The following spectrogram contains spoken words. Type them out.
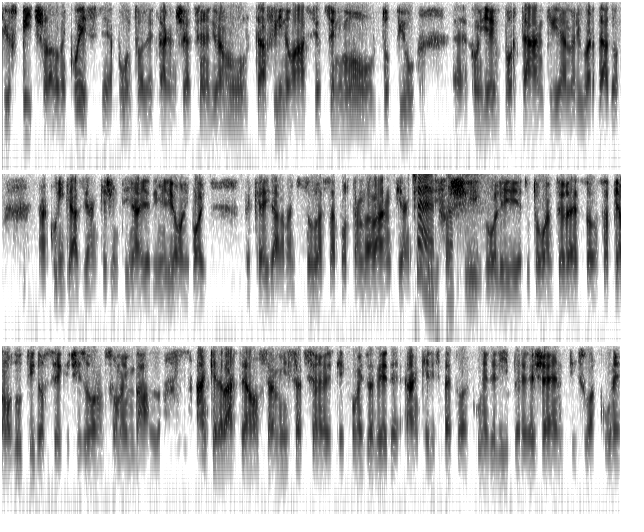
più spicciola come queste, appunto la cancellazione di una multa, fino a situazioni molto più eh, dire, importanti che hanno riguardato in alcuni casi anche centinaia di milioni. Poi per carità la magistratura sta portando avanti anche certo. i fascicoli e tutto quanto il resto, sappiamo tutti i dossier che ci sono insomma, in ballo, anche da parte della nostra amministrazione perché come sapete anche rispetto ad alcune delibere recenti su alcune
